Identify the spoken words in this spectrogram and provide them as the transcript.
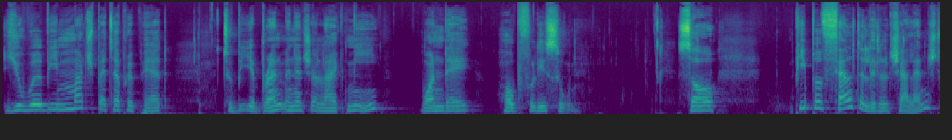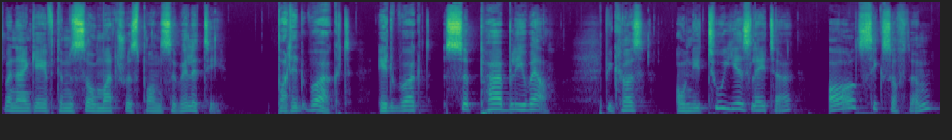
you will be much better prepared to be a brand manager like me one day, hopefully soon. So, people felt a little challenged when I gave them so much responsibility. But it worked. It worked superbly well because only two years later, all six of them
